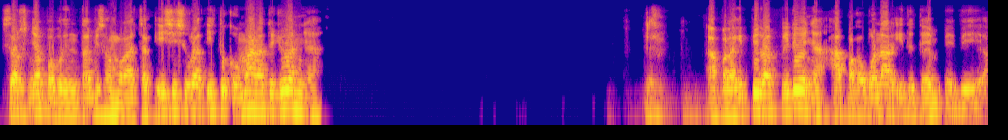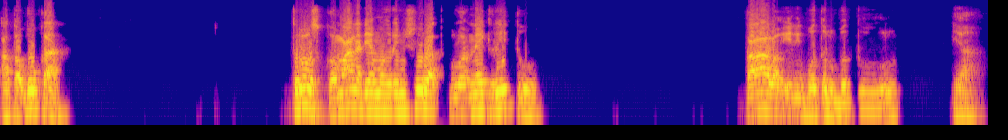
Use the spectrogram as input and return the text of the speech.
Seharusnya pemerintah bisa melacak isi surat itu ke mana tujuannya. Apalagi pilot videonya, apakah benar itu TMPB atau bukan. Terus ke mana dia mengirim surat ke luar negeri itu. Kalau ini betul-betul, ya,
